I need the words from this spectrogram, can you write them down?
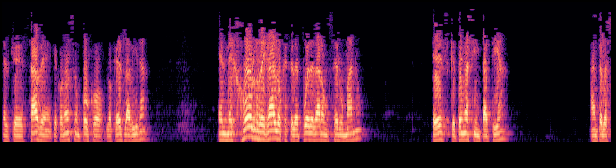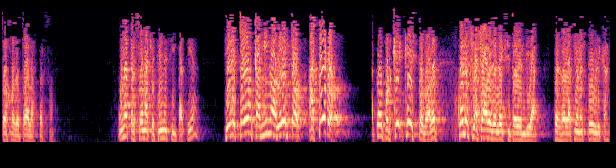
el que sabe, que conoce un poco lo que es la vida, el mejor regalo que se le puede dar a un ser humano es que tenga simpatía ante los ojos de todas las personas. Una persona que tiene simpatía tiene todo el camino abierto a todo. A todo. ¿Por qué? ¿Qué es todo? A ver, ¿cuál es la clave del éxito hoy en día? Pues relaciones públicas.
